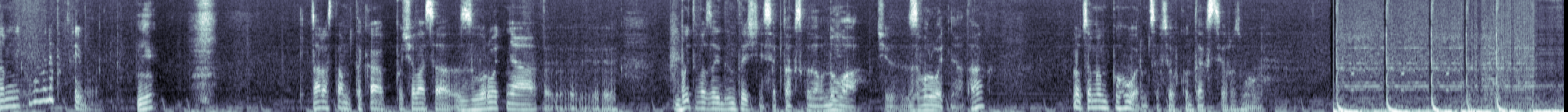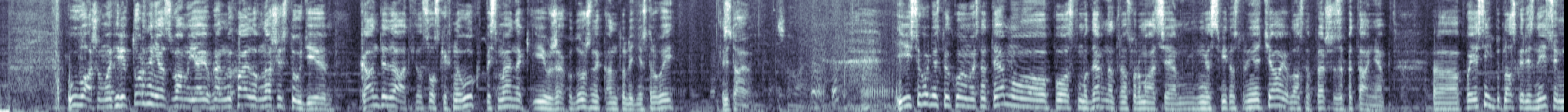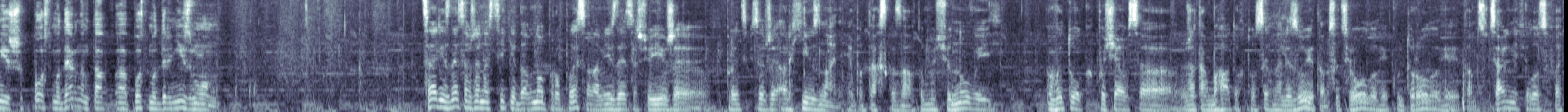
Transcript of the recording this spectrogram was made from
Там нікому ми не потрібно. Ні? Зараз там така почалася зворотня е, битва за ідентичність, я б так сказав, нова чи зворотня, так? Ну, це ми поговоримо, це все в контексті розмови. У вашому ефірі вторгнення з вами я Євген Михайлов. В нашій студії кандидат філософських наук, письменник і вже художник Анатолій Дністровий. Вітаю. І сьогодні спілкуємось на тему постмодерна трансформація світосприйняття. І, власне, перше запитання. Е, Поясніть, будь ласка, різницю між постмодерном та е, постмодернізмом. Ця різниця вже настільки давно прописана, мені здається, що її вже, в принципі, це вже архів знань, я б так сказав. Тому що новий виток почався вже так багато хто сигналізує, там соціологи, культурологи, там соціальні філософи.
